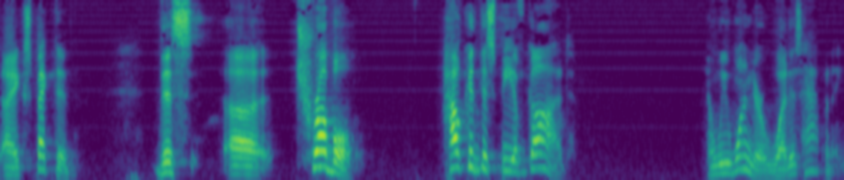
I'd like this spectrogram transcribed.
I expected. This uh, trouble, how could this be of God? And we wonder what is happening.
